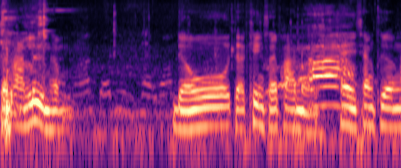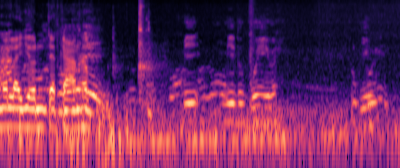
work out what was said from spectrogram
สายพานลื่นครับ เดี๋ยวจะเข่งสายพานหน่อยให้ช่างเทืองวรายนจัดการครับ มีมีถุงปุ๋ยไหมยืมยื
